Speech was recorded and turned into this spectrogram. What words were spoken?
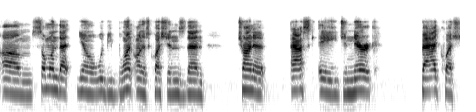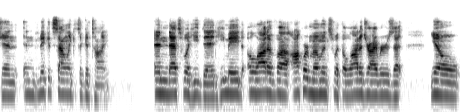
um someone that you know would be blunt on his questions than trying to ask a generic bad question and make it sound like it's a good time and that's what he did. He made a lot of uh, awkward moments with a lot of drivers that, you know,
